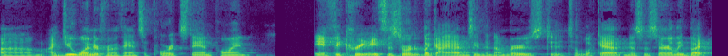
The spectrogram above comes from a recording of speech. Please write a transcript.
Um, I do wonder from a fan support standpoint if it creates the sort of like I haven't seen the numbers to to look at necessarily, but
